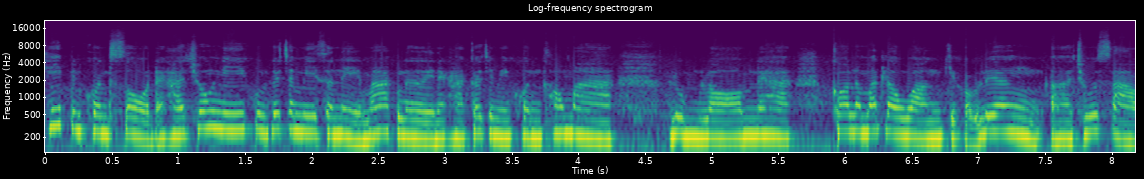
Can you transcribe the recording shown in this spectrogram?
ที่เป็นคนโสดนะคะ ช่วงนี้คุณก็จะมีเสน่ห์มากเลยนะคะ ก็จะมีคนเข้ามาลุมล้อมนะคะ ก็ระมัดระวังเกี่ยวกับเรื่องอชู้สาว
